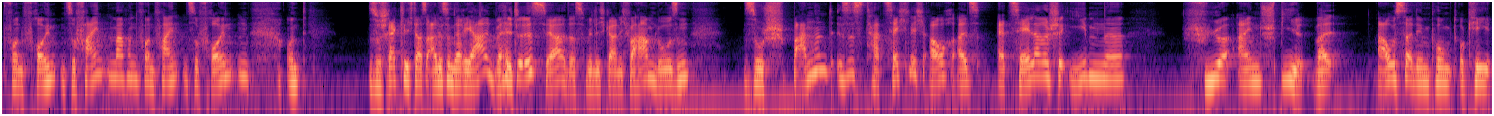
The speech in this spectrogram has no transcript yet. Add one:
von Freunden zu Feinden machen, von Feinden zu Freunden und so schrecklich das alles in der realen Welt ist, ja, das will ich gar nicht verharmlosen, so spannend ist es tatsächlich auch als erzählerische Ebene für ein Spiel, weil außer dem Punkt, okay,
